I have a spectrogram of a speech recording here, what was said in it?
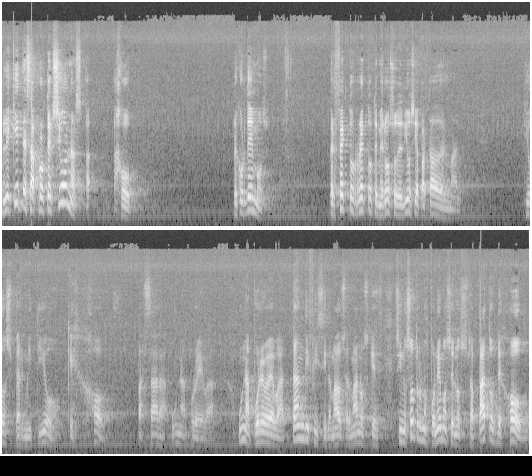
le quite esa protección a, Job. Recordemos, perfecto, recto, temeroso de Dios y apartado del mal. Dios permitió que Job pasara una prueba, una prueba tan difícil, amados hermanos, que si nosotros nos ponemos en los zapatos de Job,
